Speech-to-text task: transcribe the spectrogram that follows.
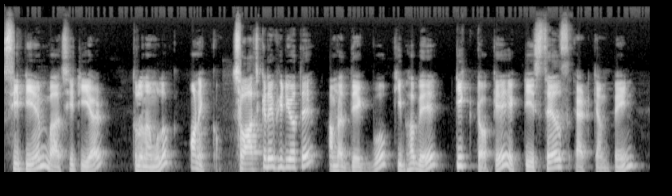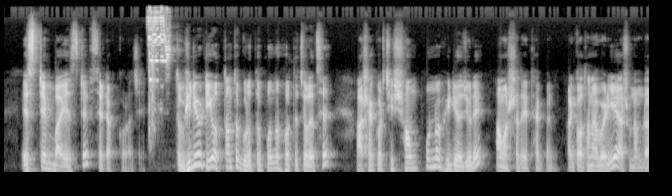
সিপিএম বা সিটিআর তুলনামূলক অনেক কম। সো আজকের এই ভিডিওতে আমরা দেখব কীভাবে টিকটকে একটি sales ad campaign step by step set করা যায়। তো ভিডিওটি অত্যন্ত গুরুত্বপূর্ণ হতে চলেছে। আশা করছি সম্পূর্ণ ভিডিও জুড়ে আমার সাথে থাকবেন। আর কথা না বাড়িয়ে আসুন আমরা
